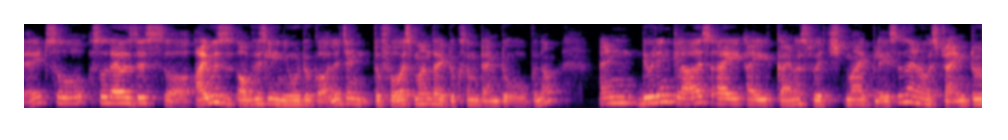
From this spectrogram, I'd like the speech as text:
right so so there was this uh, i was obviously new to college and the first month i took some time to open up and during class i i kind of switched my places and i was trying to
